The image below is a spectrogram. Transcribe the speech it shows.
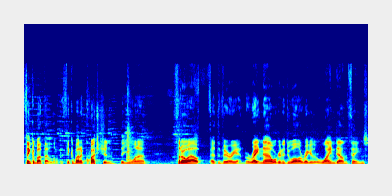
think about that a little bit. Think about a question that you want to throw out at the very end. But right now, we're going to do all our regular wind down things.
